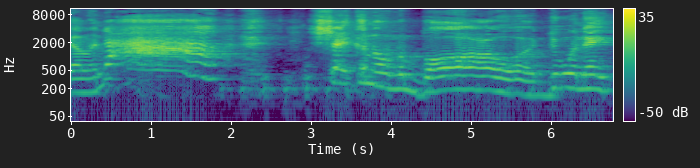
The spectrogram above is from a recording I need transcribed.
yelling, ah, shaking on the bar or doing a.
